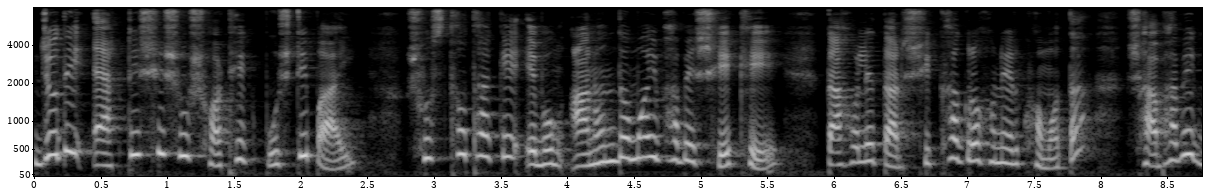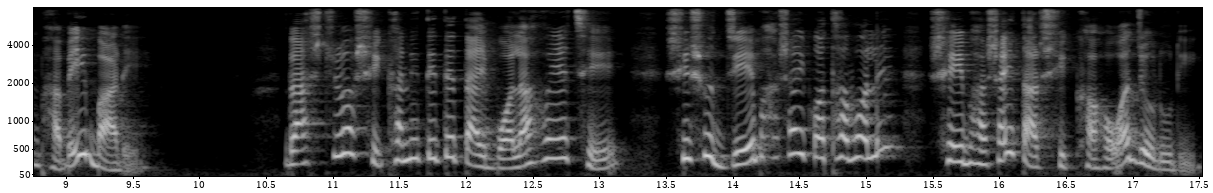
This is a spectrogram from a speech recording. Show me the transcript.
যদি একটি শিশু সঠিক পুষ্টি পায়, সুস্থ থাকে এবং আনন্দময়ভাবে শেখে, তাহলে তার শিক্ষা গ্রহণের ক্ষমতা স্বাভাবিকভাবেই বাড়ে। রাষ্ট্রীয় শিক্ষানীতিতে তাই বলা হয়েছে, শিশু যে ভাষায় কথা বলে, সেই ভাষায় তার শিক্ষা হওয়া জরুরি।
